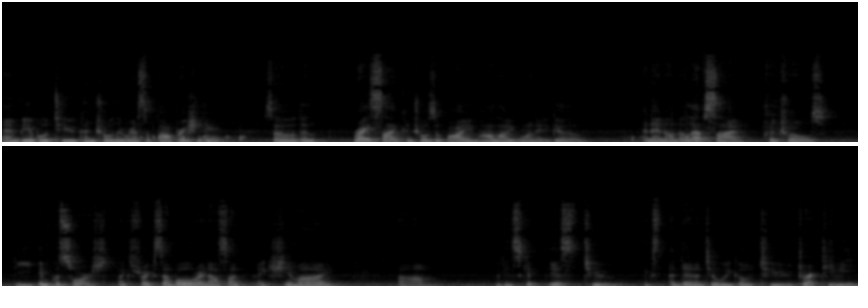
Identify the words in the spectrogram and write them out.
and be able to control the rest of the operation here. So the right side controls the volume, how loud you want it to go. And then on the left side controls the input source. Like for example, right now it's on HDMI. Um, we can skip this too, and then until we go to DirecTV.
